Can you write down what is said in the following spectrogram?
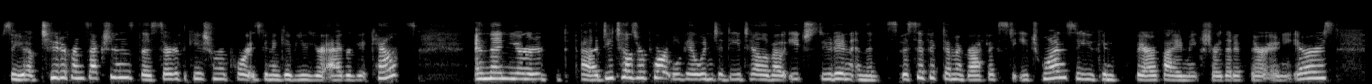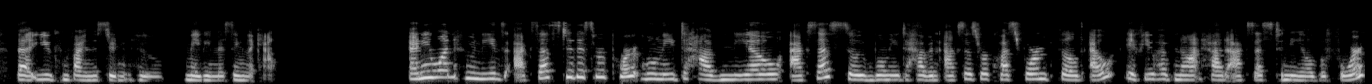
So you have two different sections. The certification report is going to give you your aggregate counts. And then your uh, details report will go into detail about each student and the specific demographics to each one so you can verify and make sure that if there are any errors that you can find the student who may be missing the count. Anyone who needs access to this report will need to have NEO access, so we'll need to have an access request form filled out if you have not had access to NEO before.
